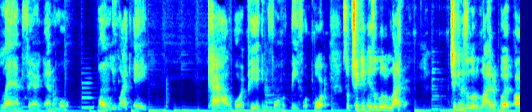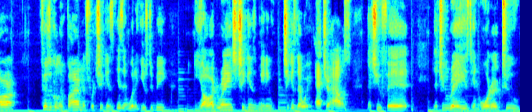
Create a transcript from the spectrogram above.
land faring animal, only like a cow or a pig in the form of beef or pork. So chicken is a little lighter. Chicken is a little lighter, but our physical environments for chickens isn't what it used to be. Yard range chickens, meaning chickens that were at your house, that you fed, that you raised in order to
